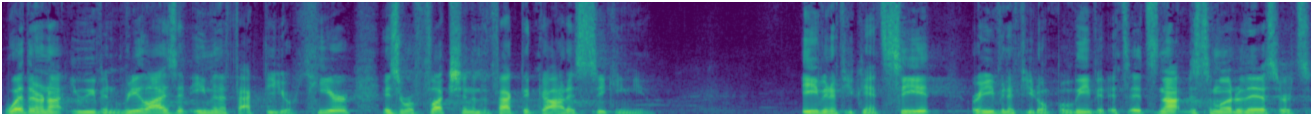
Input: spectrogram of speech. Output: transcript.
whether or not you even realize it. Even the fact that you're here is a reflection of the fact that God is seeking you. Even if you can't see it, or even if you don't believe it. It's, it's not dissimilar to this, or it's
